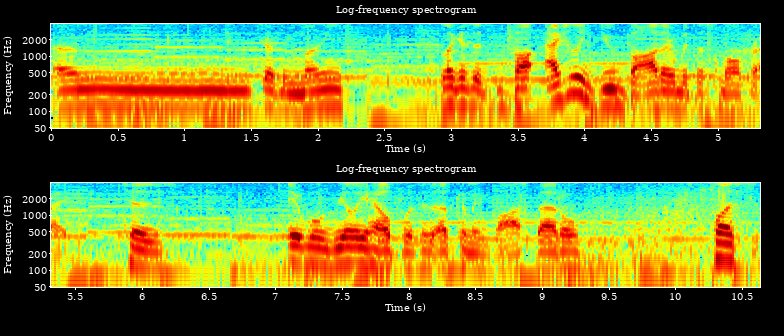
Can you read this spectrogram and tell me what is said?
um, grab the money. Like I said, actually do bother with the small fry, because it will really help with his upcoming boss battle. Plus,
